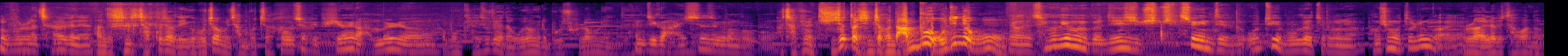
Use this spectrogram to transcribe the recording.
몰라 자 그냥. 아 근데 진짜 잡고 자야 돼 이거 못 잡으면 잠 못자 아, 어차피 비형이랑 안 물려. 뭔 개소리야 나 오영이랑 목이 졸라 물리는데 근데 네가 안 씻어서 그런 거고. 아 잡히면 뒤졌다 진짜 근데 안 보여 어딨냐고 야 근데 생각해보니까 니네 집 17층인데 어떻게 모기가 들어오냐? 방충망 뚫린 거 아니야? 몰라 엘리베이터 타고 왔나 봐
